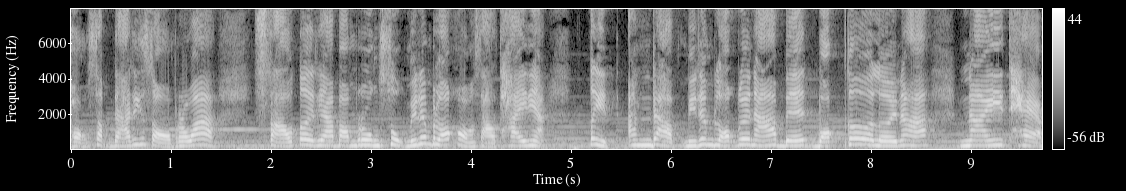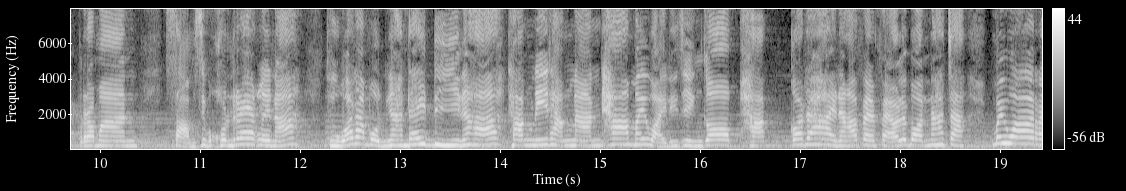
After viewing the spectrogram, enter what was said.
ของสัปดาห์ที่ 2 เพราะว่าสาวเตยทยาบำรุงสุขมิเดิลบล็อกของสาวไทยเนี่ย ติดอันดับมิดเดิลบล็อกด้วยนะเบสบล็อกเกอร์เลยนะคะ ในแถบประมาณ 30 คนแรกเลยนะ ถือว่าทำผลงานได้ดีนะคะทั้งนี้ทั้งนั้นถ้าไม่ไหวจริงๆก็พักก็ได้นะคะ แฟนๆวอลเลย์บอลน่าจะไม่ว่าอะไร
